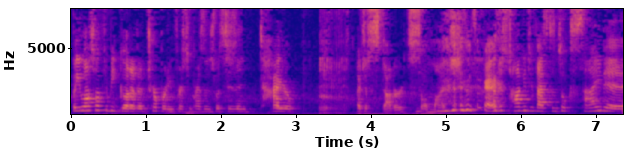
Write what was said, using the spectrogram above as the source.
But you also have to be good at interpreting first impressions, which is an entire. I just stuttered so much. it's okay I'm just talking too fast. I'm so excited.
